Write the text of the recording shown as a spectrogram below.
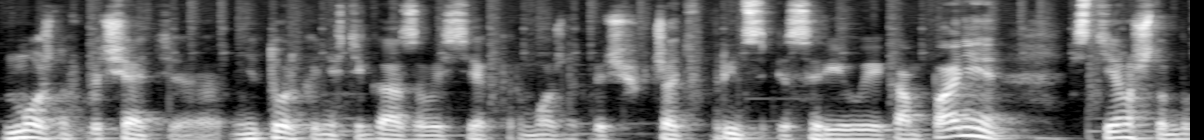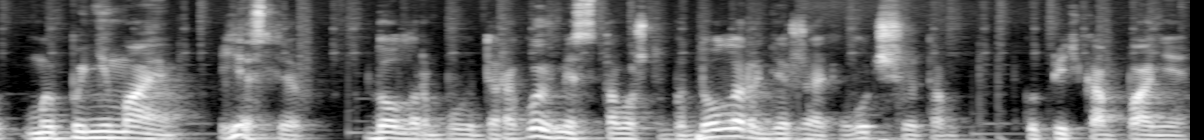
можно включать э, не только нефтегазовый сектор, можно включать в принципе сырьевые компании с тем, чтобы мы понимаем, если доллар будет дорогой, вместо того, чтобы доллары держать, лучше там купить компании,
